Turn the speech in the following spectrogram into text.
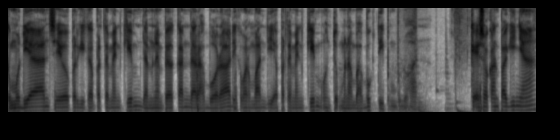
Kemudian Seo pergi ke apartemen Kim dan menempelkan darah Bora di kamar mandi apartemen Kim untuk menambah bukti pembunuhan. Keesokan paginya,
